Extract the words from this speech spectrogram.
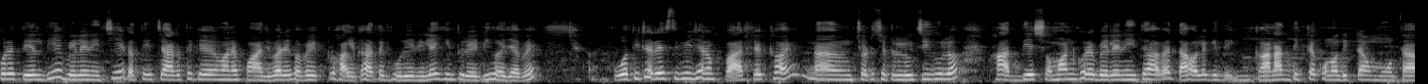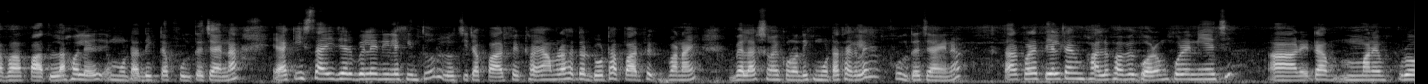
করে তেল দিয়ে বেলে নিচ্ছি। এটাতে চার থেকে মানে পাঁচবার এভাবে একটু হালকা হাতে ঘুরিয়ে নিলেই কিন্তু রেডি হয়ে যাবে। প্রতিটা রেসিপি যেন পারফেক্ট হয়, না, ছোটো ছোটো লুচিগুলো হাত দিয়ে সমান করে বেলে নিতে হবে, তাহলে কিন্তু কানার দিকটা কোনো দিকটা মোটা বা পাতলা হলে মোটা দিকটা ফুলতে চায় না। একই সাইজের বেলে নিলে কিন্তু লুচিটা পারফেক্ট হয়। আমরা হয়তো ডোটা পারফেক্ট বানাই, বেলার সময় কোনো দিক মোটা থাকলে ফুলতে চায় না। তারপরে তেলটা আমি ভালোভাবে গরম করে নিয়েছি। আর এটা মানে পুরো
